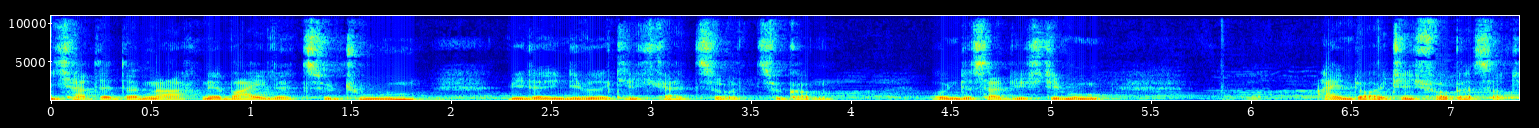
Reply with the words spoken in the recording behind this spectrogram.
ich hatte danach eine Weile zu tun, wieder in die Wirklichkeit zurückzukommen. Und das hat die Stimmung eindeutig verbessert.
